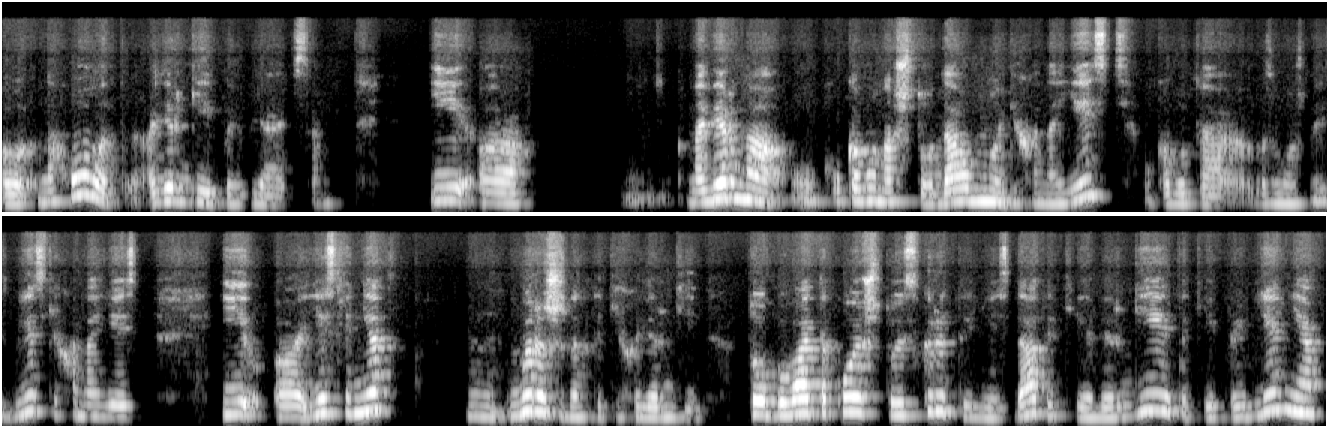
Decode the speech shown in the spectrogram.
а, на холод аллергия появляется. И, а, наверное, у, кого на что, да, у многих она есть, у кого-то, возможно, из близких она есть. И а, если нет, выраженных таких аллергий, то бывает такое, что и скрытые есть, да, такие аллергии, такие проявления.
